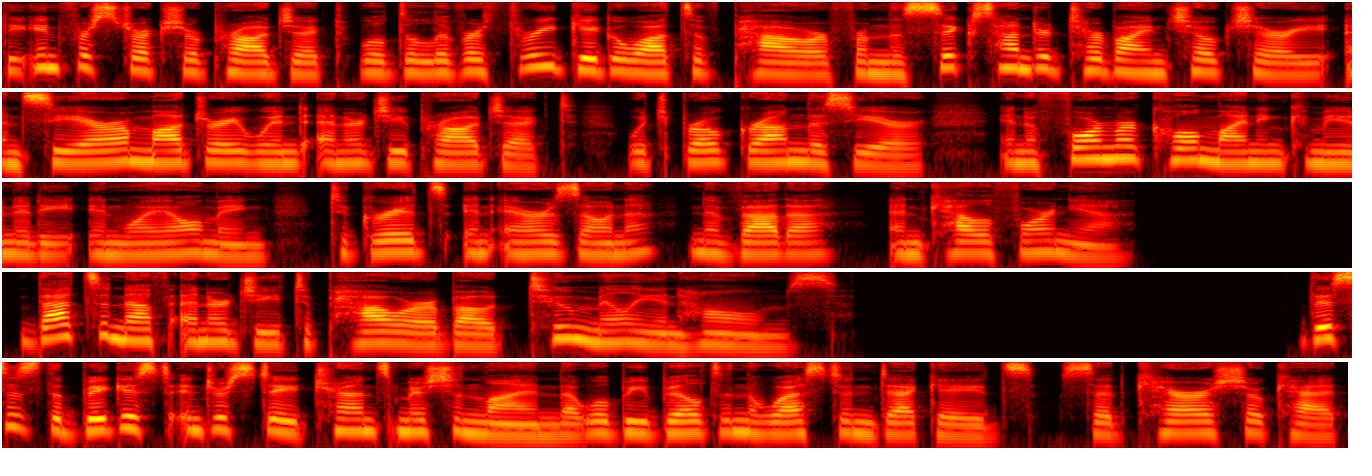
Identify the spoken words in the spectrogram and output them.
The infrastructure project will deliver 3 gigawatts of power from the 600 turbine Chokecherry and Sierra Madre wind energy project, which broke ground this year in a former coal mining community in Wyoming, to grids in Arizona, Nevada, and California. That's enough energy to power about 2 million homes. This is the biggest interstate transmission line that will be built in the West in decades, said Kara Choquette,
